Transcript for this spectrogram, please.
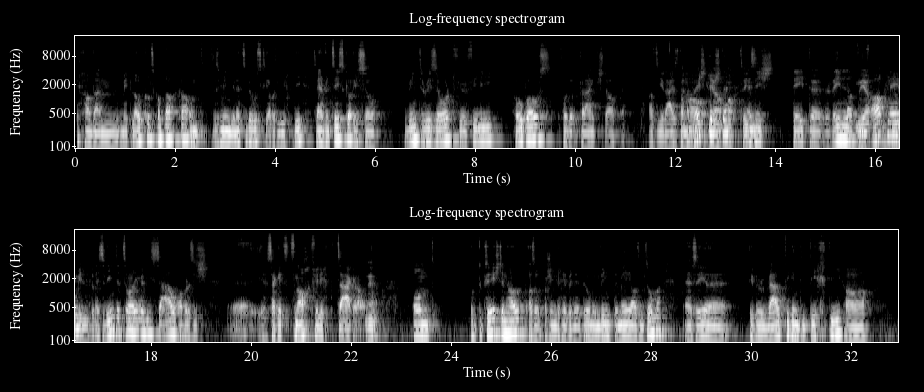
ich hatte dann mit Locals Kontakt gehabt und das ist mir nicht so bewusst gewesen, aber es leuchtet ein. San Francisco ist so das Winterresort für viele Hobos von den Vereinigten Staaten. Also die reisen dann an Aha, die Westküste. ja, macht Sinn. Es ist dort relativ Ja, angenehm. Es windet zwar immer wie Sau, aber es ist, ich sage jetzt, Nacht vielleicht 10 Grad. Ja. Und, und du siehst dann halt, also wahrscheinlich eben darum im Winter mehr als im Sommer, eine sehr äh, überwältigende Dichte an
